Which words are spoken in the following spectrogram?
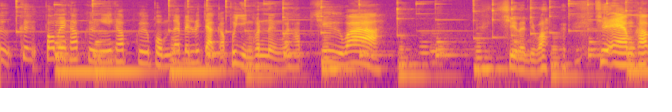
ือคือพ่อแม่ครับคืองี้ครับ คือผมได้ไปรู้จักกับผู้หญิงคนหนึ่งนะครับ ชื่อว่า ชื่ออะไรดีวะ ชื่อแอมครับ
